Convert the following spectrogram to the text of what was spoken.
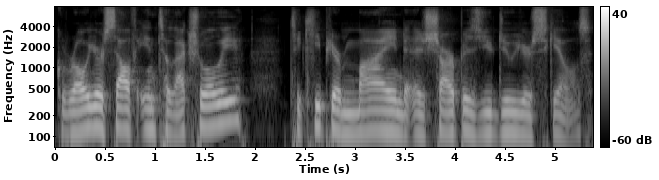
grow yourself intellectually to keep your mind as sharp as you do your skills.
